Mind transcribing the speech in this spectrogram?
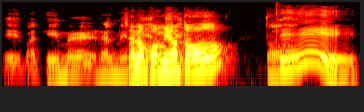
eh, Val Kilmer realmente... ¿Se lo comió todo? todo? ¿Qué?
